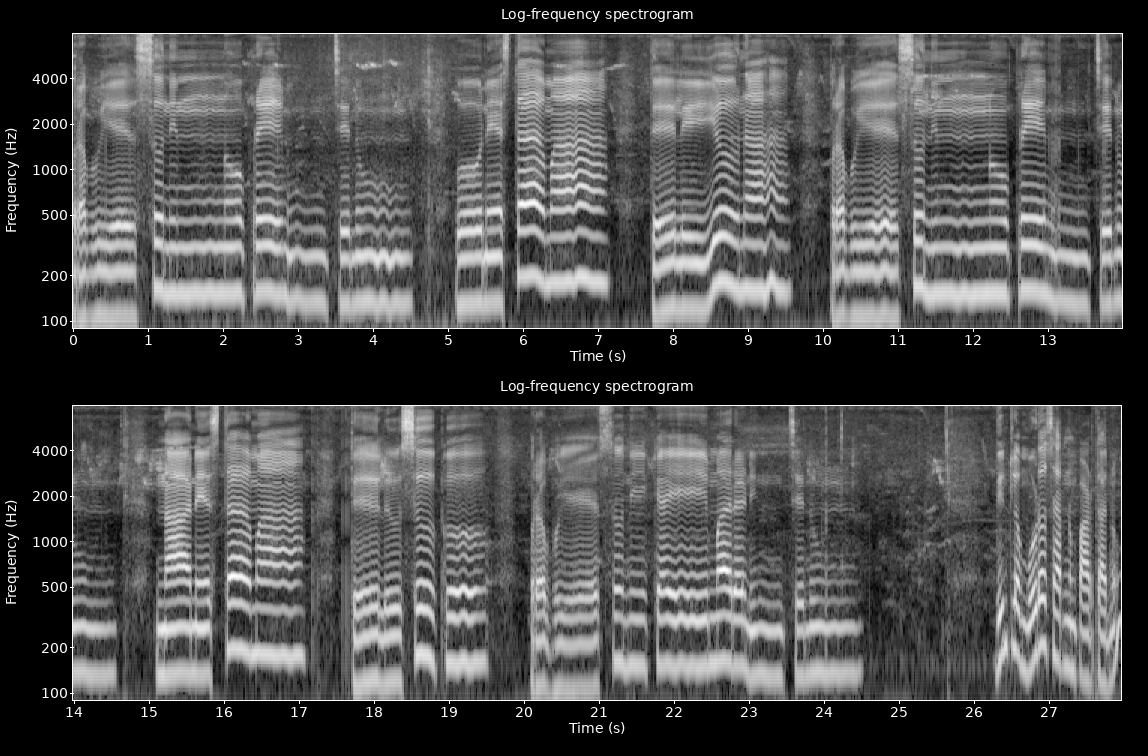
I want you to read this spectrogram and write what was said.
ప్రభు యేసు నిన్ను ప్రేమించెను. ఓనేస్తామా తెలియునా? ప్రభు యేసు నిన్ను ప్రేమించెను. నానేస్తామా తెలుసుకో. ప్రభుయేసునికై మరణించెను. దీంట్లో మూడో చరణం పాడతాను.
